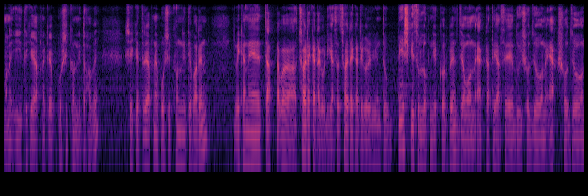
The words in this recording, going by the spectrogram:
মানে ই থেকে আপনাকে প্রশিক্ষণ নিতে হবে। সেক্ষেত্রে আপনি প্রশিক্ষণ নিতে পারেন। এখানে চারটা ছয়টা ক্যাটাগরি আছে। ছয়টা ক্যাটাগরি কিন্তু বেশ কিছু লোক নিয়োগ করবে। যেমন একটাতে আছে দুইশো জন, একশো জন,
